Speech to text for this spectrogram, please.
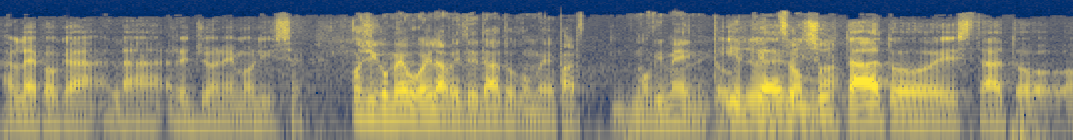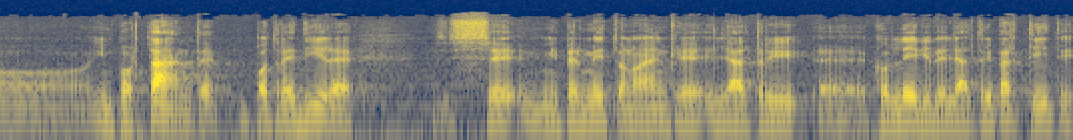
all'epoca la regione Molise. Così come voi l'avete dato come movimento? Il perché, insomma... risultato è stato importante, potrei dire se mi permettono anche gli altri eh, colleghi degli altri partiti,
